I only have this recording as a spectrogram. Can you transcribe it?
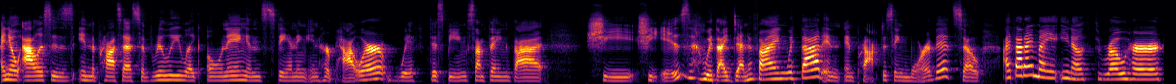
I know Alice is in the process of really like owning and standing in her power with this being something that she she is with identifying with that and, and practicing more of it. So I thought I might, you know, throw her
